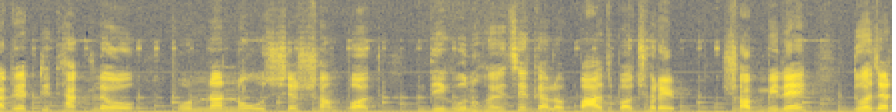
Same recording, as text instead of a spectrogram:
আগেরটি থাকলেও অন্যান্য উৎসের সম্পদ দ্বিগুণ হয়েছে গেল পাঁচ বছরে। সব মিলে দু হাজার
